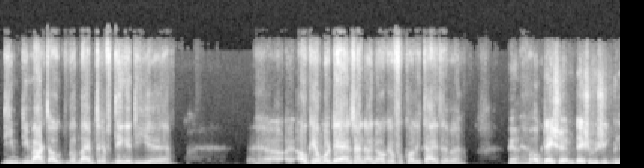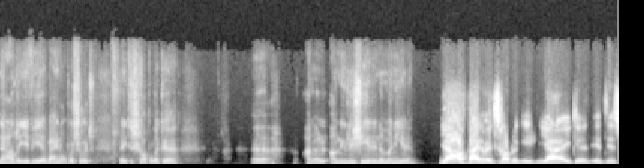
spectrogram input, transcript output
die, die maakt ook wat mij betreft dingen die, uh, ook heel modern zijn en ook heel veel kwaliteit hebben. Ja, Maar ook deze, deze muziek benader je weer bijna op een soort wetenschappelijke uh, analyserende manier. Hè? Ja, of bijna wetenschappelijk. Ik, ja, ik, eh, het, is,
